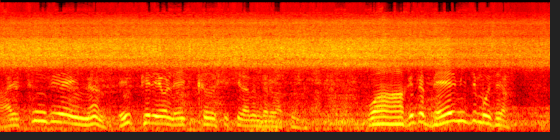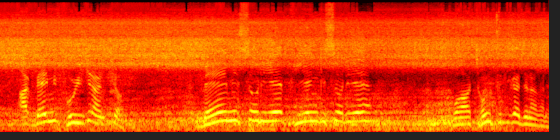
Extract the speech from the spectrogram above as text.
아, 이 충주에 있는 임페리얼 레이크 CC라는 데를 왔습니다. 와 근데 매미 좀 보세요. 아 매미 보이진 않죠? 매미 소리에 비행기 소리에 와 전투기가 지나가네.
